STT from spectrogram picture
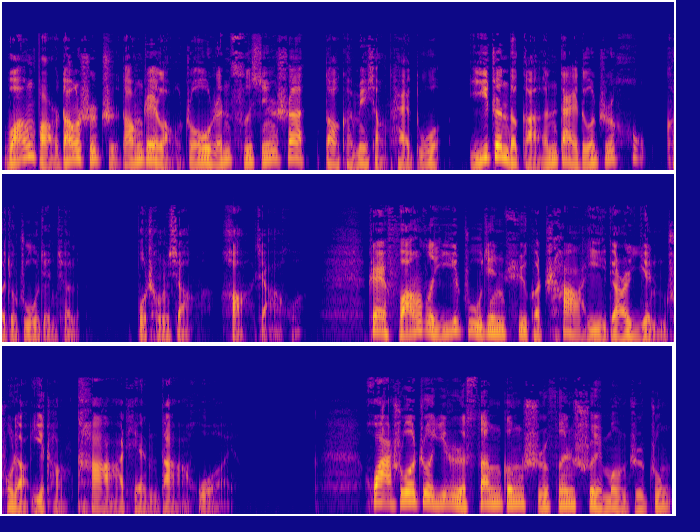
王宝当时只当这老周仁慈心善，倒可没想太多。一阵的感恩戴德之后，可就住进去了。不成想啊，好家伙，这房子一住进去，可差一点引出了一场塌天大祸呀！话说这一日三更时分，睡梦之中，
